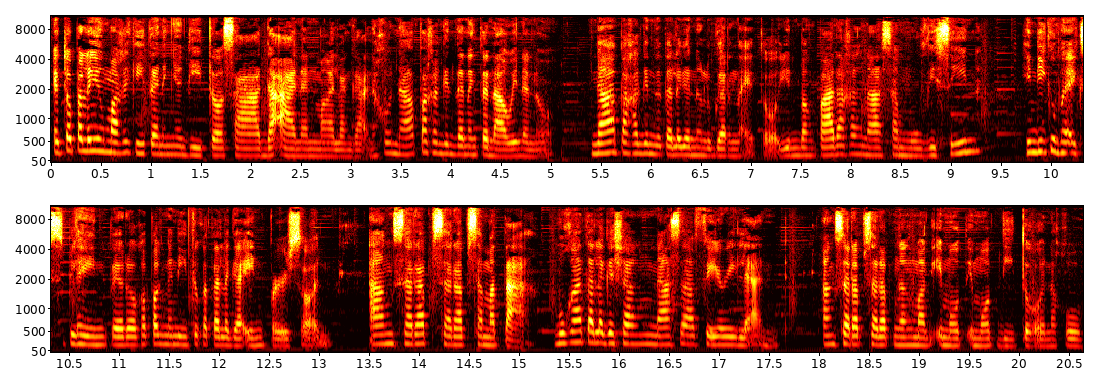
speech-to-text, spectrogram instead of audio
Ito pala yung makikita ninyo dito sa daanan mga langga. Naku, napakaganda ng tanawin ano. Napakaganda talaga ng lugar na ito. Yun bang para kang nasa movie scene? Hindi ko ma-explain pero kapag nandito ka talaga in person, ang sarap-sarap sa mata. Mukha talaga siyang nasa fairyland. Ang sarap-sarap ngang mag-emote-emote dito. O naku,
